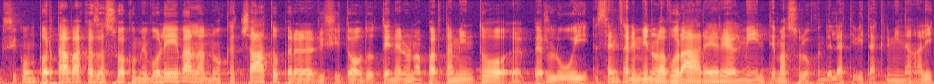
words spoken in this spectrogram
Si comportava a casa sua come voleva, l'hanno cacciato, però era riuscito ad ottenere un appartamento eh, per lui, senza nemmeno lavorare realmente, ma solo con delle attività criminali.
